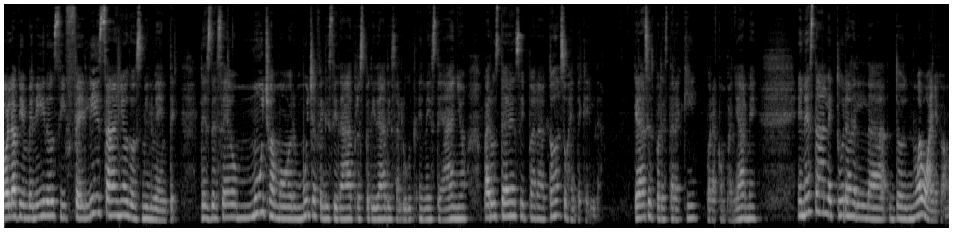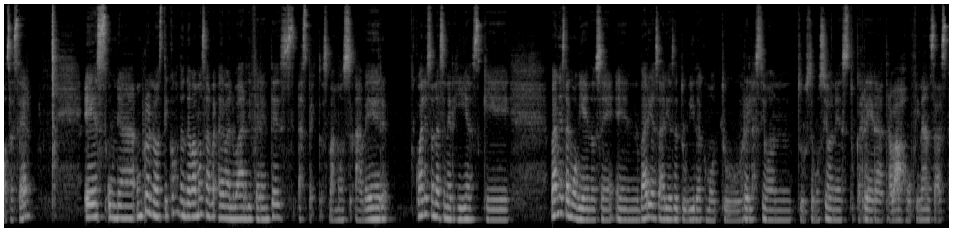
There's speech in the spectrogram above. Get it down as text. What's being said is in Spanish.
Hola, bienvenidos y feliz año 2020. Les deseo mucho amor, mucha felicidad, prosperidad y salud en este año para ustedes y para toda su gente querida. Gracias por estar aquí, por acompañarme en esta lectura del, nuevo año que vamos a hacer. Es un pronóstico donde vamos a evaluar diferentes aspectos. Vamos a ver cuáles son las energías que van a estar moviéndose en varias áreas de tu vida como tu relación, tus emociones, tu carrera, trabajo, finanzas,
